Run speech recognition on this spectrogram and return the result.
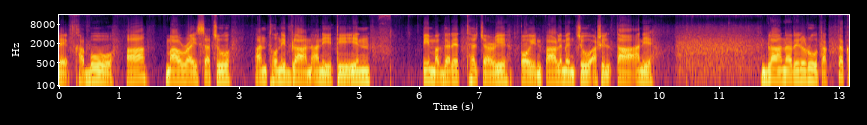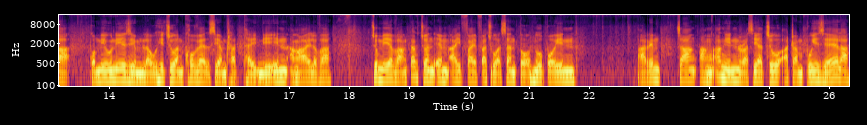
le khabu a maurai sa chu Anthony Blan ani ti in pi Margaret Thatcher point parliament chu ashil ta ani Blan a ril ru tak taka communism lo hi chuan khovel siam that thai ni in angai lova chumi awang tak chuan MI5 a chhuah san to nu po in arem chang ang angin, Russia chu atampui zela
